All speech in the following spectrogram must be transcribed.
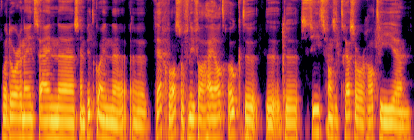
Waardoor ineens zijn, uh, zijn bitcoin uh, uh, weg was. Of in ieder geval, hij had ook de, de, de seeds van zijn Trezor had hij, um,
